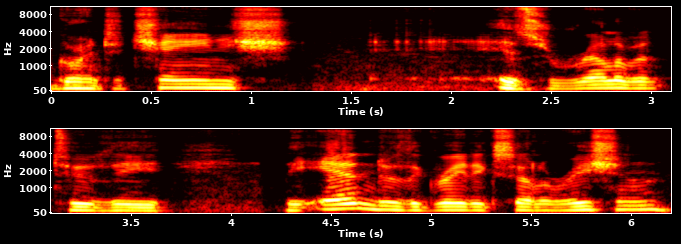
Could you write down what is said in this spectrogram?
going to change. It's relevant to the the end of the Great Acceleration,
